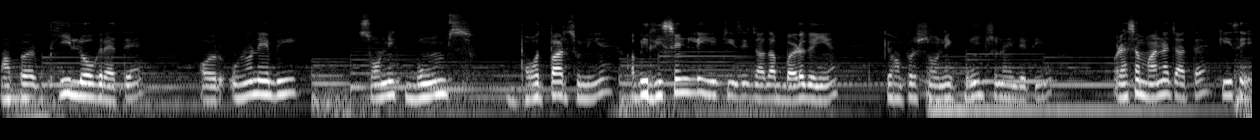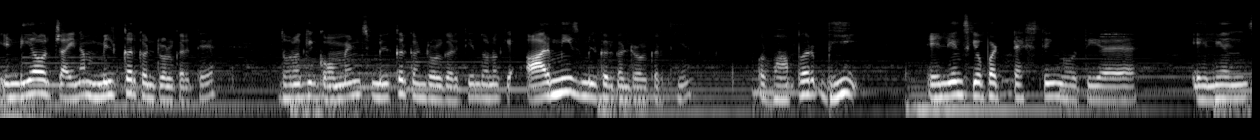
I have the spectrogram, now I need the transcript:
वहाँ पर भी लोग रहते हैं। और उन्होंने भी सोनिक बूम्स बहुत बार सुनी है। अभी रिसेंटली ये चीज़ें ज़्यादा बढ़ गई हैं कि वहाँ पर सोनिक बूम सुनाई देती हैं। और ऐसा माना जाता है कि इसे इंडिया और चाइना मिलकर कंट्रोल करते हैं। दोनों की गवर्नमेंट्स मिलकर कंट्रोल करती हैं, दोनों की आर्मीज़ मिलकर कंट्रोल करती हैं। और वहाँ पर भी एलियंस के ऊपर टेस्टिंग होती है एलियंस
